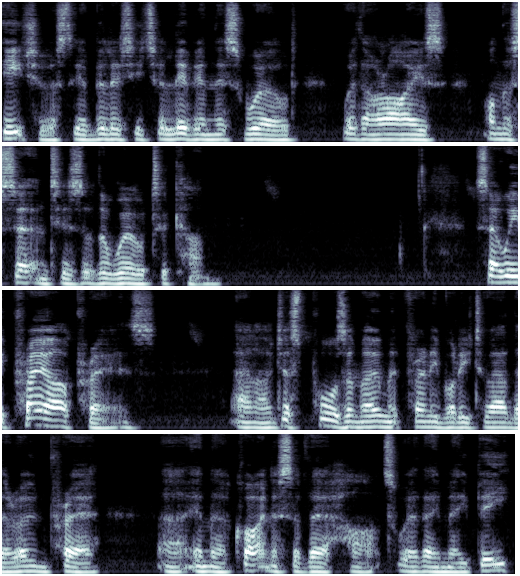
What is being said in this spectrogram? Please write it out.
each of us the ability to live in this world with our eyes on the certainties of the world to come. So we pray our prayers, and I just pause a moment for anybody to add their own prayer uh, in the quietness of their hearts where they may be.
